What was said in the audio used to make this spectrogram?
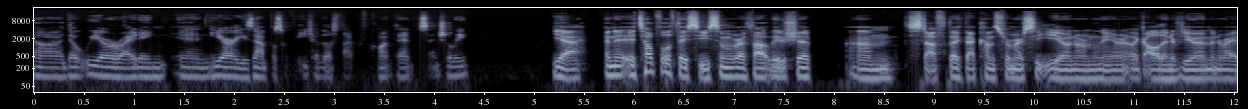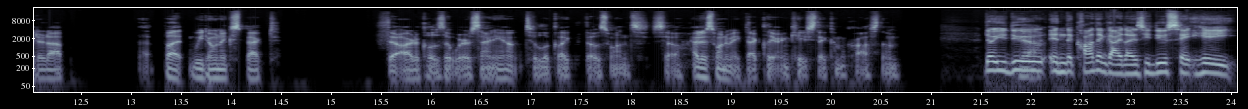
uh, that we are writing, and here are examples of each of those type of content essentially. Yeah, and it's helpful if they see some of our thought leadership um, stuff like that comes from our CEO normally, or like I'll interview him and write it up. Uh, but we don't expect the articles that we're assigning out to look like those ones. So I just want to make that clear in case they come across them. Though you do in the content guidelines, you do say, "Hey,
